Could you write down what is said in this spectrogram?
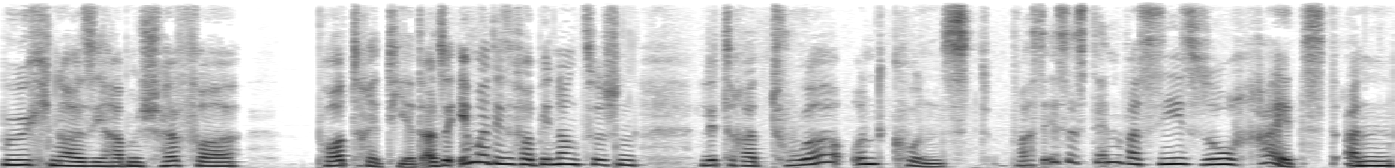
Büchner, Sie haben Schöffer porträtiert. Also immer diese Verbindung zwischen Literatur und Kunst. Was ist es denn, was Sie so reizt an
